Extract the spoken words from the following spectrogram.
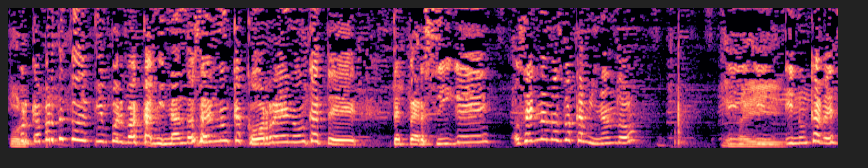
Por- Porque aparte todo el tiempo él va caminando, o sea, él nunca corre, nunca te, te persigue. O sea, él nada más va caminando y- y nunca ves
